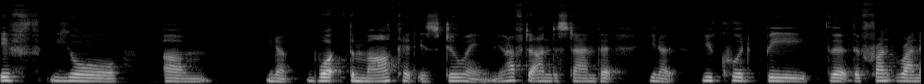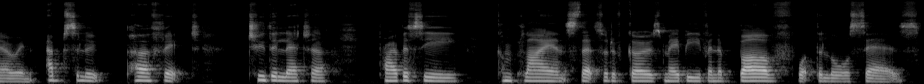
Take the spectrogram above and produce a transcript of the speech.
if you're um, you know what the market is doing. You have to understand that you know you could be the the front runner in absolute perfect to the letter privacy compliance that sort of goes maybe even above what the law says.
